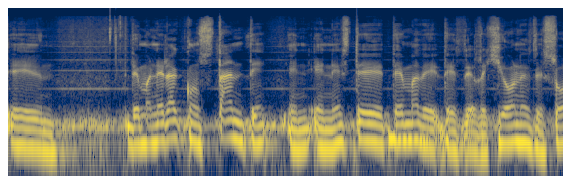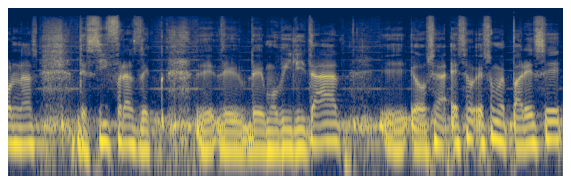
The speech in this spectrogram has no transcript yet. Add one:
eh, de manera constante en, en este tema de, regiones, de zonas, de cifras, de, movilidad. Eh, o sea, eso, eso me parece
